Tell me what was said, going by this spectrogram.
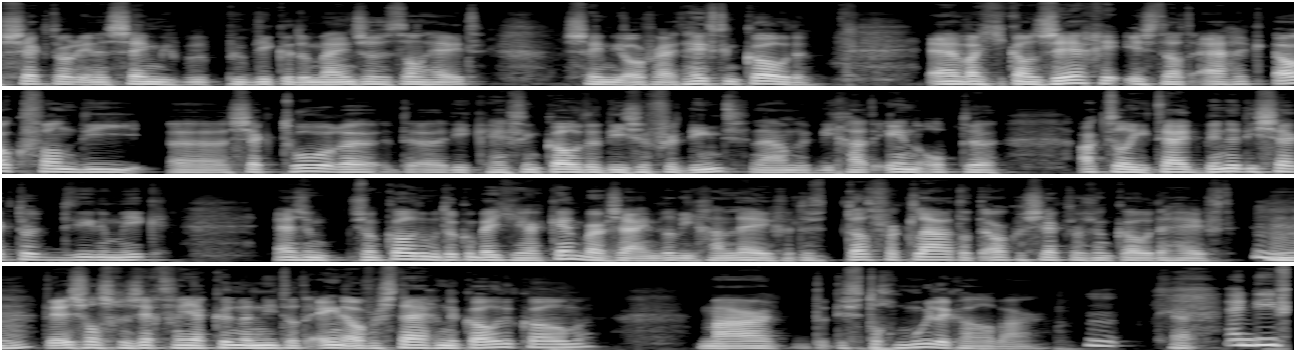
sector in het semi-publieke domein, zoals het dan heet, semi-overheid, heeft een code. En wat je kan zeggen is dat eigenlijk elk van die uh, sectoren, de, die heeft een code die ze verdient. Namelijk die gaat in op de actualiteit binnen die sector, de dynamiek. En zo'n zo'n code moet ook een beetje herkenbaar zijn, wil die gaan leven. Dus dat verklaart dat elke sector zo'n code heeft. Mm -hmm. Er is wel eens gezegd van, ja, kunnen we niet tot één overstijgende code komen? Maar dat is toch moeilijk haalbaar. Mm. Ja. En die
